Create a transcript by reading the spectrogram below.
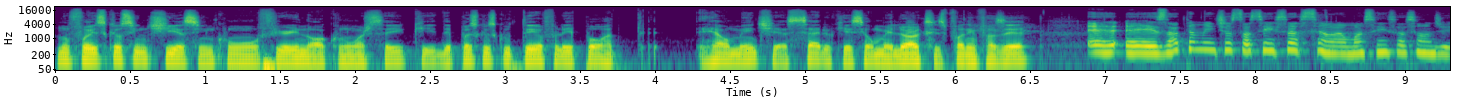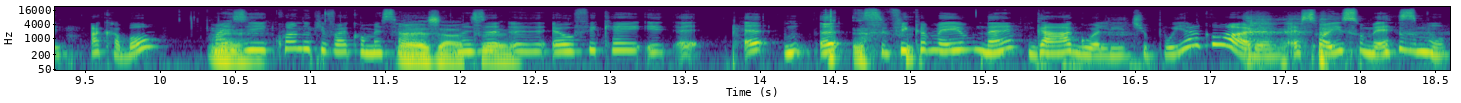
não foi isso que eu senti, assim, com o Fear Inoculum. Achei que depois que eu escutei, eu falei, porra, realmente é sério que esse é o melhor que vocês podem fazer? É, é exatamente essa sensação. É uma sensação de, acabou? Mas é. e quando que vai começar? É, exato. Mas é. eu, eu fiquei. É, é, hum, você fica meio, né, gago ali, tipo, e agora? É só isso mesmo?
